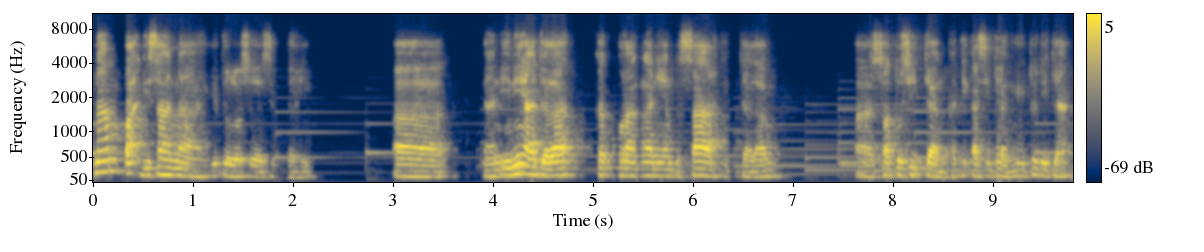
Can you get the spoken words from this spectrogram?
nampak di sana gitu loh saudara-saudari. Uh, dan ini adalah kekurangan yang besar di dalam suatu sidang ketika sidang itu tidak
